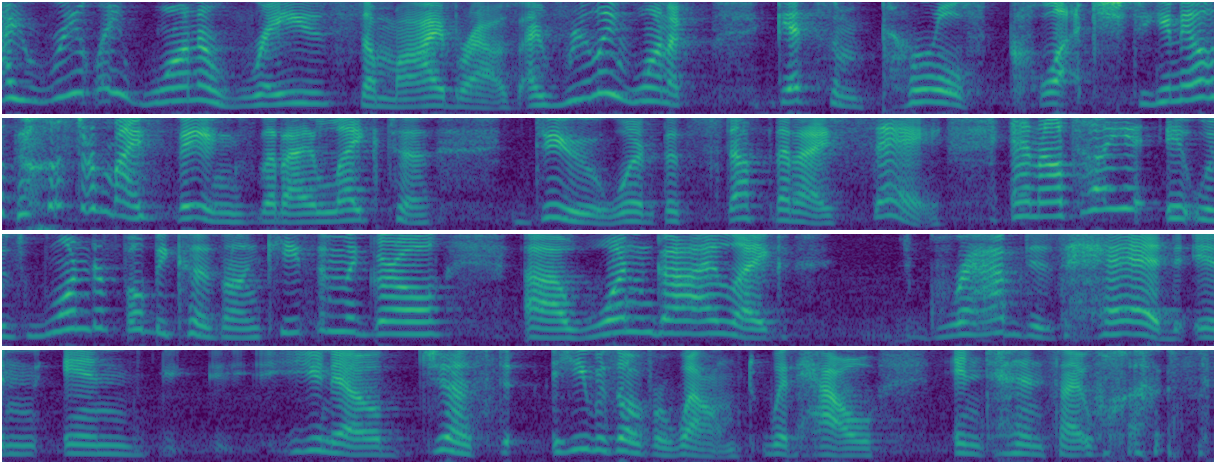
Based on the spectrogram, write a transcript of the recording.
I really want to raise some eyebrows. I really want to get some pearls clutched. You know, those are my things that I like to do with the stuff that I say. And I'll tell you, it was wonderful because on Keith and the Girl, uh, one guy like grabbed his head in in you know just he was overwhelmed with how intense I was.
